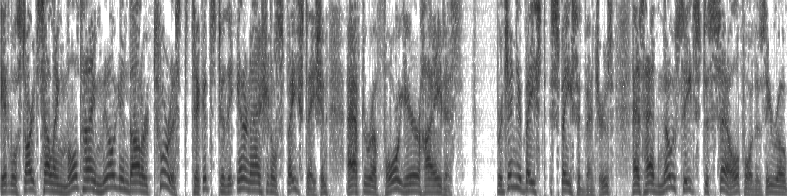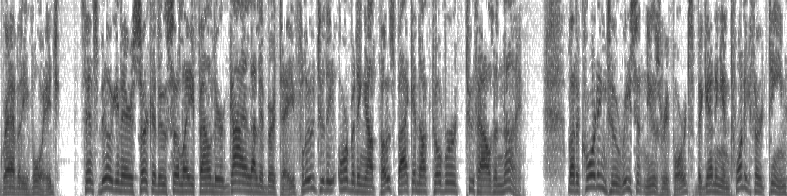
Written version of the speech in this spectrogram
it will start selling multi-million dollar tourist tickets to the International Space Station after a four-year hiatus. Virginia-based Space Adventures has had no seats to sell for the zero-gravity voyage since billionaire Cirque du Soleil founder Guy Laliberté flew to the orbiting outpost back in October 2009. But according to recent news reports, beginning in 2013,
